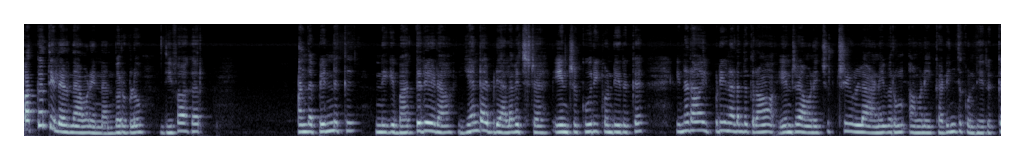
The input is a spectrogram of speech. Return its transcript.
பக்கத்தில் இருந்த அவனின் நண்பர்களோ திவாகர் அந்த பெண்ணுக்கு இன்னைக்கு பர்த்டேடா ஏன்டா இப்படி அளவச்சிட்ட என்று கூறிக்கொண்டிருக்க என்னடா இப்படி நடந்துக்கிறான்? என்று அவனை சுற்றியுள்ள அனைவரும் அவனை கடிந்து கொண்டிருக்க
